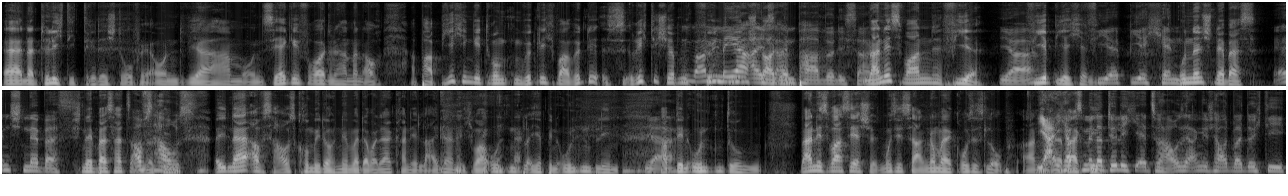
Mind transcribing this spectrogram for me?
äh, natürlich die dritte Strophe. Und wir haben uns sehr gefreut und haben dann auch ein paar Bierchen getrunken. Wirklich, war wirklich richtig schön. Waren mehr als ein paar, würde ich sagen. Nein, es waren vier. Ja. Vier Bierchen. Vier Bierchen. Und ein Schneppers. Ein Schneppers. Schneppers hat es auch Aufs noch Haus. Äh, Nein, aufs Haus komme ich doch nicht mehr. Da waren ja keine Leitern. Ich war unten, ich bin unten geblieben. Ja. Hab den unten getrunken. Nein, es war sehr schön, muss ich sagen. Nochmal ein großes Lob an Ja, äh, ich habe es mir natürlich äh, zu Hause angeschaut, weil durch die,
